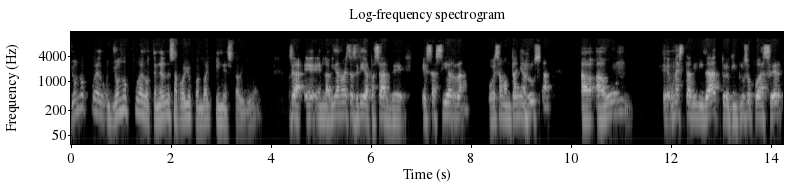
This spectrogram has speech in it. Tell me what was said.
Yo no puedo, yo no puedo tener desarrollo cuando hay inestabilidad. O sea, e, en la vida nuestra sería pasar de esa sierra o esa montaña rusa a, eh, una estabilidad, pero que incluso pueda ser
